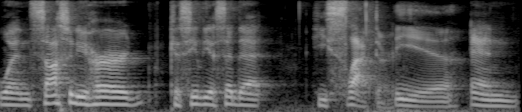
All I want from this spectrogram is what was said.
when Sasro heard Casilia said that, he slapped her yeah. and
